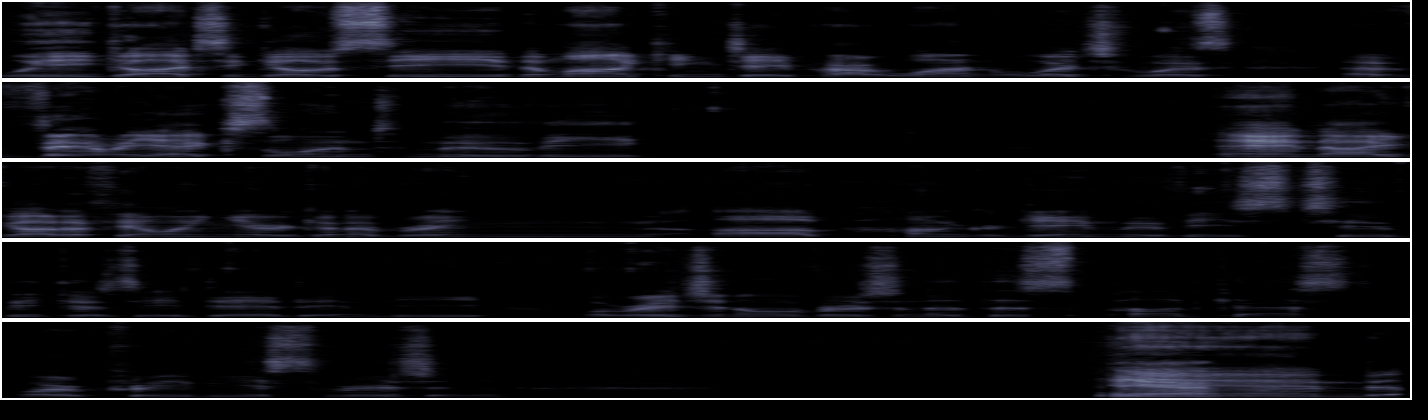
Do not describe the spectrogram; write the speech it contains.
we got to go see The Mockingjay Part 1, which was a very excellent movie. And I got a feeling you're gonna bring up Hunger Game movies too, because you did in the original version of this podcast, or previous version. Yeah. And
